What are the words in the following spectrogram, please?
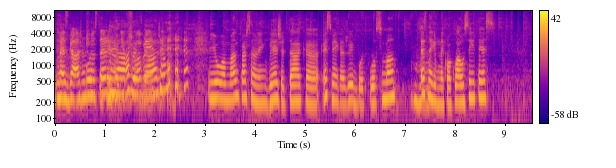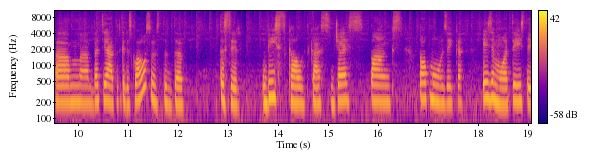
Mēs gāžam šo stereotipu šobrīd. Gāžam, jo man personīgi bieži ir tā, ka es vienkārši gribu būt klusumā. Mhm. Es negribu neko klausīties. Um, bet, jā, tad, kad es klausos, tad uh, tas ir viss kaut kas, džeks, punks, popmūzika. Izņemot īsti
